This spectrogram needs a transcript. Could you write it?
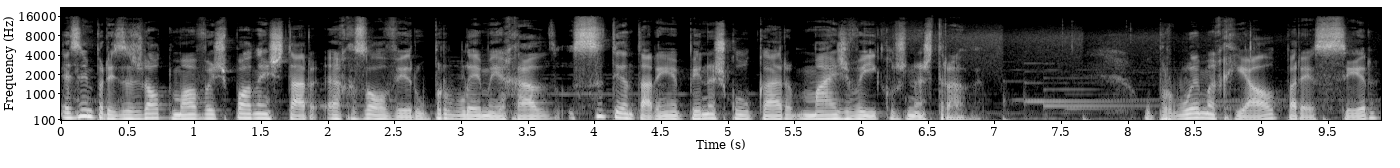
as empresas de automóveis podem estar a resolver o problema errado se tentarem apenas colocar mais veículos na estrada. O problema real parece ser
